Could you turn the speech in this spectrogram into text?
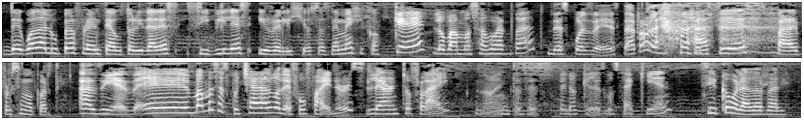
de Guadalupe frente a autoridades civiles y religiosas de México. Que lo vamos a guardar después de esta rola. Así es, para el próximo corte. Así es. Eh, vamos a escuchar algo de Foo Fighters, Learn to Fly, ¿no? Entonces, espero que les guste aquí en Circo Volador Radio.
